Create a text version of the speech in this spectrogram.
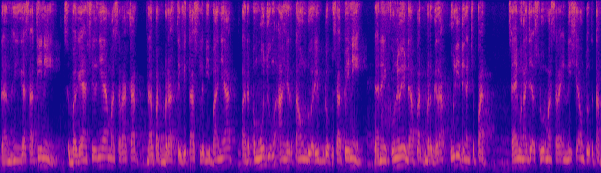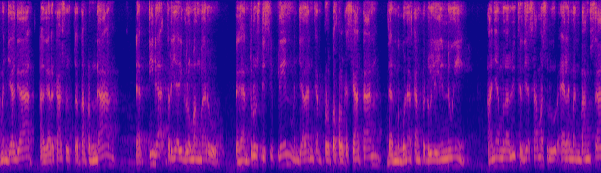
dan hingga saat ini sebagai hasilnya masyarakat dapat beraktivitas lebih banyak pada penghujung akhir tahun 2021 ini dan ekonomi dapat bergerak pulih dengan cepat saya mengajak seluruh masyarakat Indonesia untuk tetap menjaga agar kasus tetap rendah dan tidak terjadi gelombang baru dengan terus disiplin menjalankan protokol kesehatan dan menggunakan peduli lindungi. Hanya melalui kerjasama seluruh elemen bangsa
